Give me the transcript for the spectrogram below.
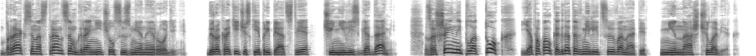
Брак с иностранцем граничил с изменой родине. Бюрократические препятствия чинились годами. За шейный платок я попал когда-то в милицию в Анапе. Не наш человек.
